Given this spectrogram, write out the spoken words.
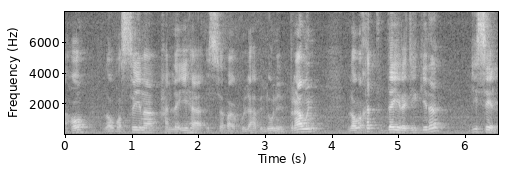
أهو لو بصينا هنلاقيها الصبغه كلها باللون ال brown. لو أخدت الدايرة دي كده دي cell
